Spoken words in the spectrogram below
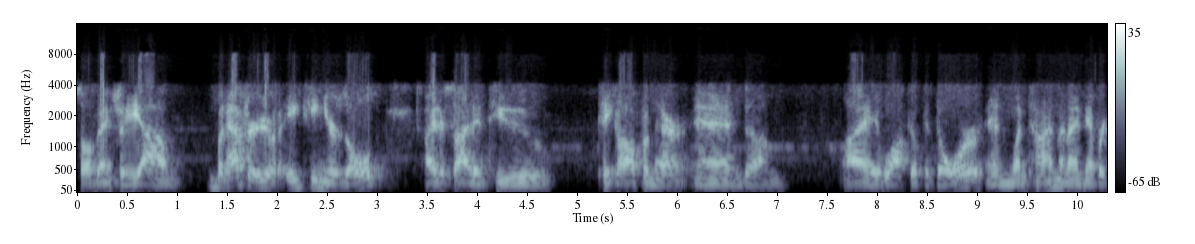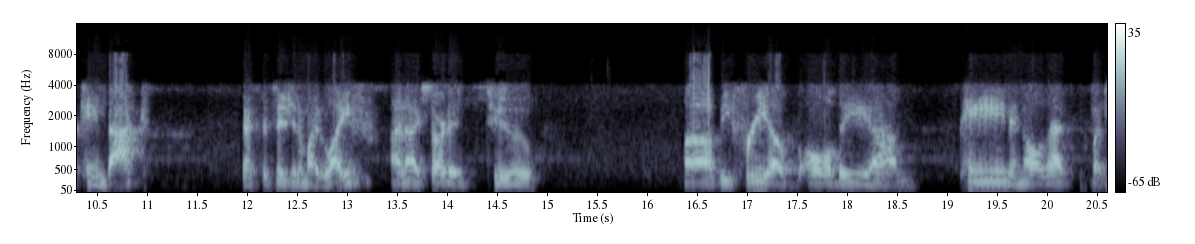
So eventually, yeah. But after you're 18 years old, I decided to take off from there, and um, I walked out the door. And one time, and I never came back. That's the decision of my life, and I started to uh, be free of all the um, pain and all that. But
